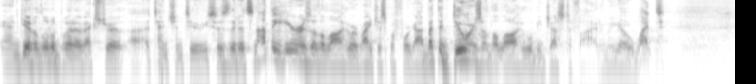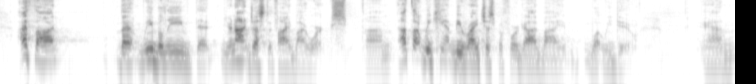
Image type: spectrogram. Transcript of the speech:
and give a little bit of extra uh, attention to. He says that it's not the hearers of the law who are righteous before God, but the doers of the law who will be justified. And we go, What? I thought that we believed that you're not justified by works. Um, I thought we can't be righteous before God by what we do. And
